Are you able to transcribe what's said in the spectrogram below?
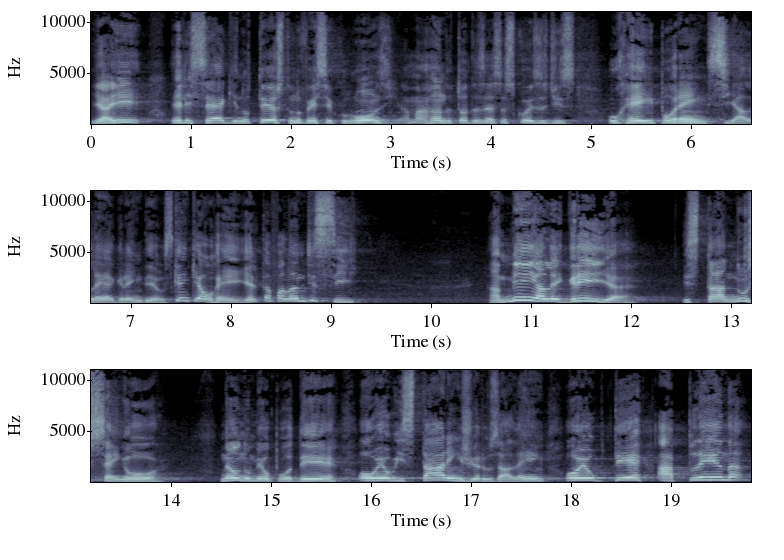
E aí ele segue no texto, no versículo 11, amarrando todas essas coisas, diz: O rei, porém, se alegra em Deus. Quem que é o rei? Ele está falando de si. A minha alegria está no Senhor, não no meu poder, ou eu estar em Jerusalém, ou eu ter a plena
